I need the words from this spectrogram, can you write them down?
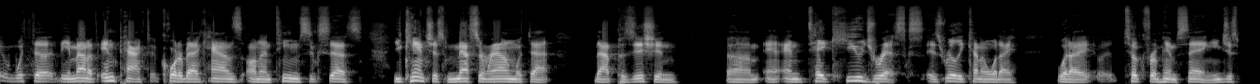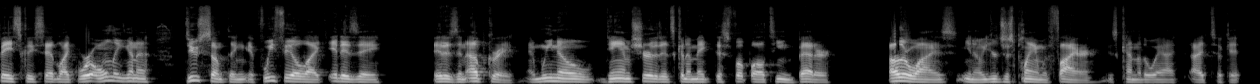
with the the amount of impact a quarterback has on a team's success, you can't just mess around with that that position um, and, and, take huge risks. Is really kind of what I what I uh, took from him saying. He just basically said like we're only going to do something if we feel like it is a it is an upgrade, and we know damn sure that it's going to make this football team better. Otherwise, you know, you're just playing with fire. Is kind of the way I, I took it.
